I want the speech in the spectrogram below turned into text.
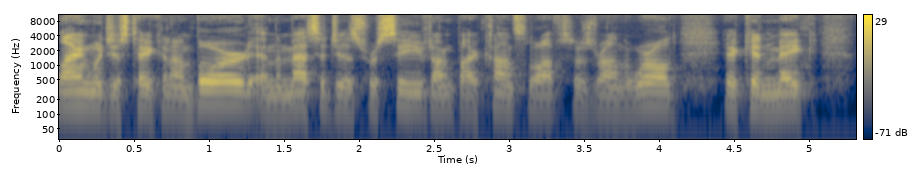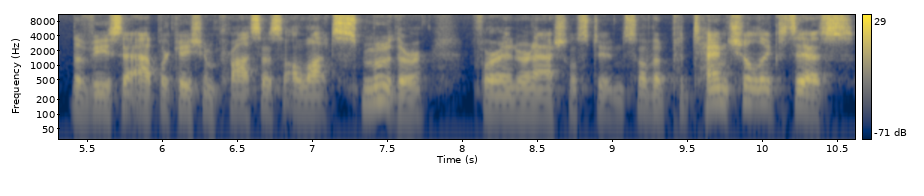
language is taken on board and the message is received on, by consular officers around the world, it can make the visa application process a lot smoother for international students. So the potential exists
